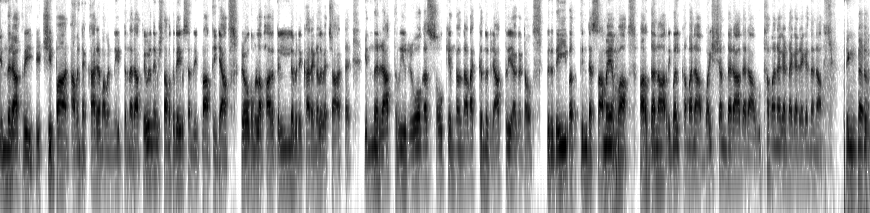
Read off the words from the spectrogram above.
ഇന്ന് രാത്രി രക്ഷിപ്പാൻ അവന്റെ കരം അവൻ നീട്ടുന്ന രാത്രി. ഒരു നിമിഷം നമുക്ക് ദൈവസന്നിധി പ്രാർത്ഥിക്കാം. രോഗമുള്ള ഭാഗത്ത് എല്ലാവരും കരങ്ങൾ വെച്ചാട്ടെ ഇന്ന് രാത്രി രോഗസൗഖ്യങ്ങൾ നടക്കുന്ന രാത്രിയാകട്ടോ. ഒരു ദൈവത്തിന്റെ സമയമാ അർദ്ധന റിബൽക്കമന വൈശന്തരാധര ഉഠമനഘടകരകന നിങ്ങൾ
